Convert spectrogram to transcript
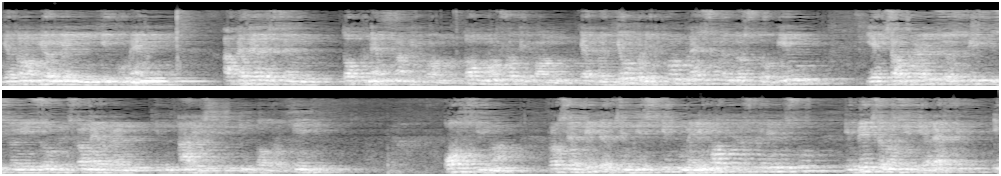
για τον οποίο η ελληνική οικουμένη απετέλεσε το πνευματικό, το μορφωτικό και το γεωπολιτικό πλαίσιο εντός του οποίου η εξαποκαλύψεως πίστης των Ιησού Χριστών έβρεν την άριστη υποδοχή. Όχημα προς επίτευξη της οικουμενικότητας του ελληνισμού υπήρξε μαζί διαλέκτη η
